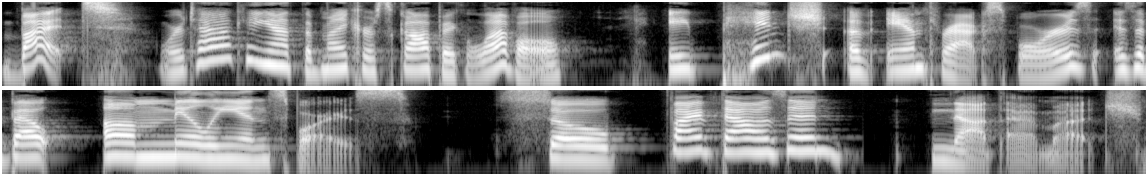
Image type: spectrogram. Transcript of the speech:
but we're talking at the microscopic level. A pinch of anthrax spores is about a million spores. So 5,000, not that much.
